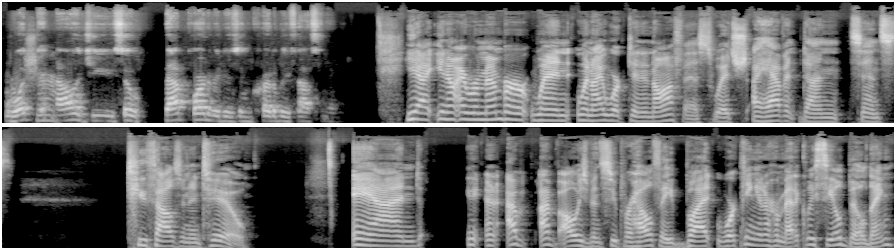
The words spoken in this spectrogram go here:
what sure. technology. So that part of it is incredibly fascinating. Yeah, you know, I remember when when I worked in an office, which I haven't done since 2002. And and I've, I've always been super healthy, but working in a hermetically sealed building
